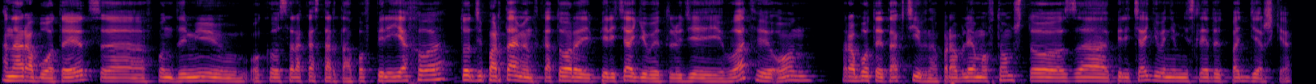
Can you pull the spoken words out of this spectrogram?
Она работает. Э, в пандемию около 40 стартапов переехало. Тот департамент, который перетягивает людей в Латвию, он работает активно. Проблема в том, что за перетягиванием не следует поддержки.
